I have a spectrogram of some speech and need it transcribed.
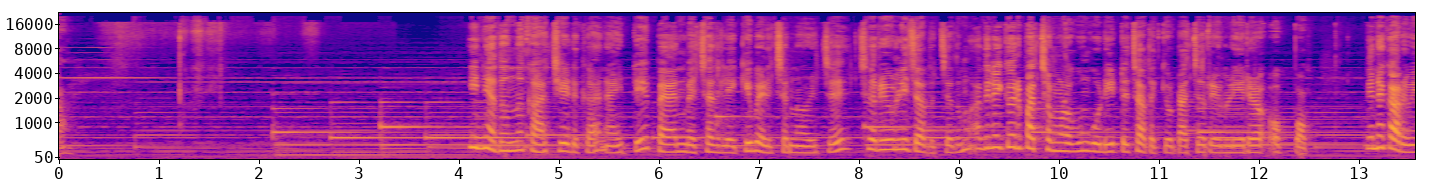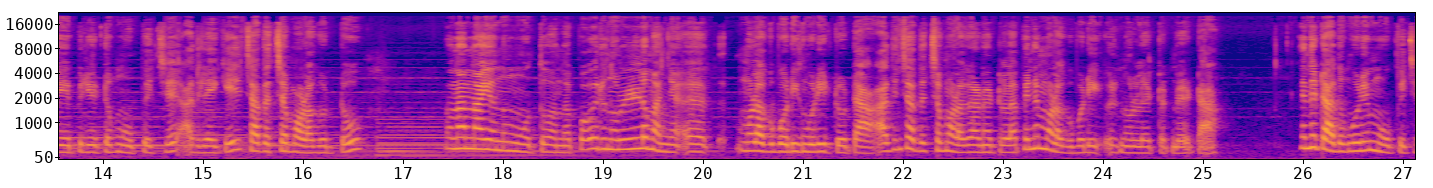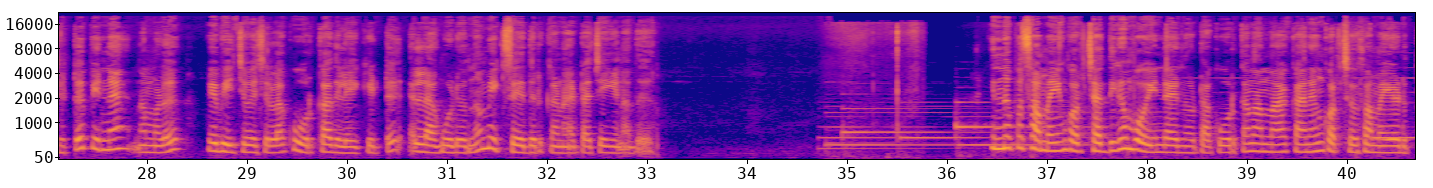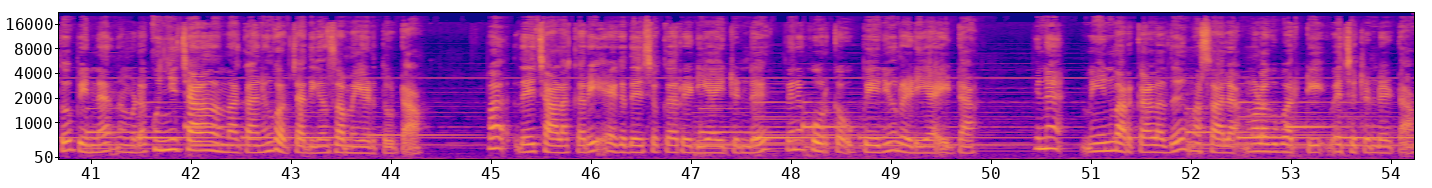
ഇനി അതൊന്ന് കാച്ചിയെടുക്കാനായിട്ട് പാൻ വെച്ച് അതിലേക്ക് വെളിച്ചെണ്ണ ഒഴിച്ച് ചെറിയുള്ളി ചതച്ചതും അതിലേക്ക് ഒരു പച്ചമുളകും കൂടി ഇട്ട് ചതക്കൂട്ടാ ചെറിയുള്ളിയുടെ ഒപ്പം. പിന്നെ കറിവേപ്പില ഇട്ട് മൂപ്പിച്ച് അതിലേക്ക് ചതച്ച മുളകിട്ടു. നന്നായി ഒന്ന് മൂത്ത് വന്നപ്പോൾ ഒരു നുള്ളു മഞ്ഞ മുളക് പൊടിയും കൂടി ഇട്ടു കേട്ടാ ആദ്യം ചതച്ച മുളകാണ് ഇട്ടുള്ളത് പിന്നെ മുളക് പൊടി ഒരു നുള്ളു ഇട്ടിട്ടുണ്ട് കേട്ടാ. എന്നിട്ട് അതും കൂടി മൂപ്പിച്ചിട്ട് പിന്നെ നമ്മൾ വേവിച്ച് വെച്ചുള്ള കൂർക്ക അതിലേക്കിട്ട് എല്ലാം കൂടി ഒന്ന് മിക്സ് ചെയ്തെടുക്കണം കേട്ടോ ചെയ്യണത്. ഇന്നിപ്പോൾ സമയം കുറച്ചധികം പോയിണ്ടായിരുന്നു കേട്ടോ കൂർക്ക നന്നാക്കാനും കുറച്ച് സമയം എടുത്തു പിന്നെ നമ്മുടെ കുഞ്ഞിച്ചാള നന്നാക്കാനും കുറച്ചധികം സമയം എടുത്തു കേട്ടോ അപ്പോൾ ഇതേ ചാളക്കറി ഏകദേശമൊക്കെ റെഡി ആയിട്ടുണ്ട്. പിന്നെ കൂർക്ക ഉപ്പേരിയും റെഡി ആയിട്ടാ. പിന്നെ മീൻ വറുക്കാനുള്ളത് മസാല മുളക് പുരട്ടി വെച്ചിട്ടുണ്ട് കേട്ടോ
